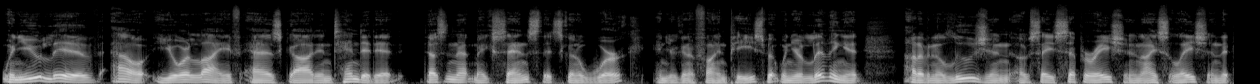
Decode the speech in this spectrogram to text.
when you live out your life as God intended it, doesn't that make sense that it's going to work and you're going to find peace? But when you're living it out of an illusion of, say, separation and isolation, that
